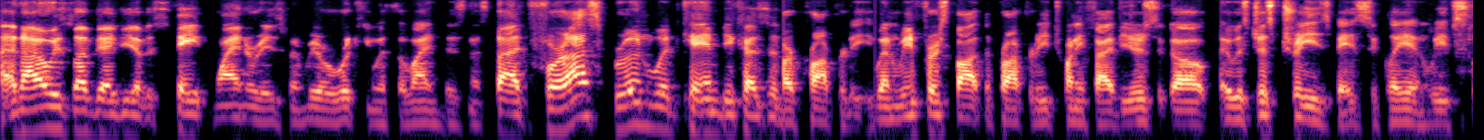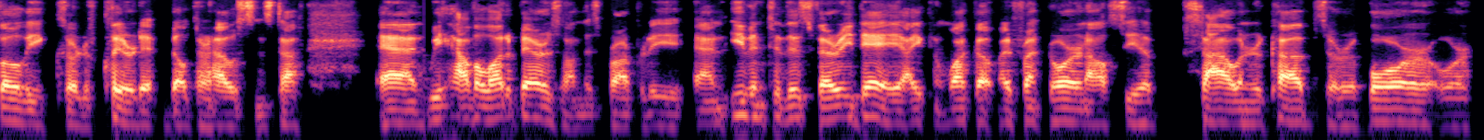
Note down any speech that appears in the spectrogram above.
And I always loved the idea of estate wineries when we were working with the wine business. But for us, Bruinwood came because of our property. When we first bought the property 25 years ago, it was just trees basically, and we've slowly sort of cleared it, built our house and stuff. And we have a lot of bears on this property. And even to this very day, I can walk out my front door and I'll see a sow and her cubs or a boar or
